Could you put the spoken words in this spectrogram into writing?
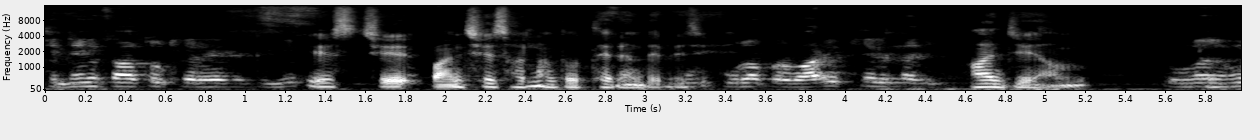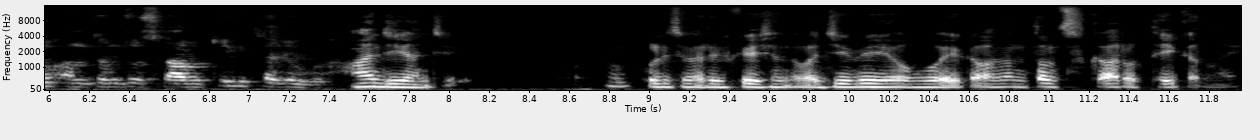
ਕਿੰਨੇ ਸਾਲ ਤੋਂ ਉੱਥੇ ਰਹਿ ਸੀਗੇ? ਇਸ 6 5-6 ਸਾਲਾਂ ਤੋਂ ਉੱਥੇ ਰਹਿੰਦੇ ਪਏ ਸੀ। ਪੂਰਾ ਪਰਿਵਾਰ ਹੀ ਉੱਥੇ ਰਹਿੰਦਾ ਜੀ? ਹਾਂਜੀ ਹਾਂ। ਉਹਨਾਂ ਨੂੰ ਅੰਤਿਮ ਸੰਸਕਾਰ ਉੱਥੇ ਕੀਤਾ ਜਾਊਗਾ? ਹਾਂਜੀ ਹਾਂਜੀ। ਪੁਲਿਸ ਵੈਰੀਫਿਕੇਸ਼ਨ ਬਾਅਦ ਜਿਵੇਂ ਹੋਏਗਾ ਅੰਤਮ ਸੰਸਕਾਰ ਉੱਥੇ ਹੀ ਕਰਨਾ ਹੈ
